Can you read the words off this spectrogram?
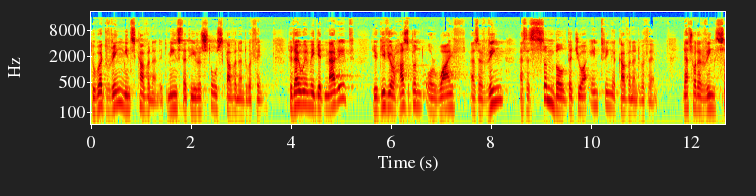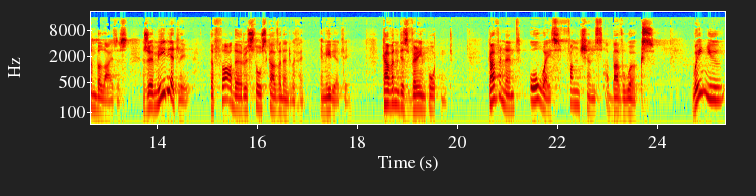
the word ring means covenant. It means that he restores covenant with him. Today, when we get married, you give your husband or wife as a ring, as a symbol that you are entering a covenant with them. That's what a ring symbolizes. So immediately, the father restores covenant with him. Immediately. Covenant is very important. Covenant always functions above works. When you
